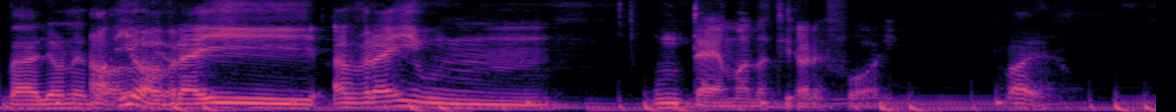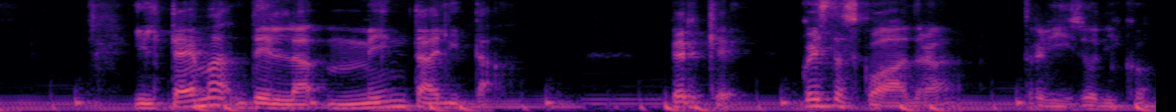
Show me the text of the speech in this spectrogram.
Beh, leone d'oro. No, io avrei, avrei un un tema da tirare fuori. Vai. Il tema della mentalità. Perché questa squadra, Treviso dico,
